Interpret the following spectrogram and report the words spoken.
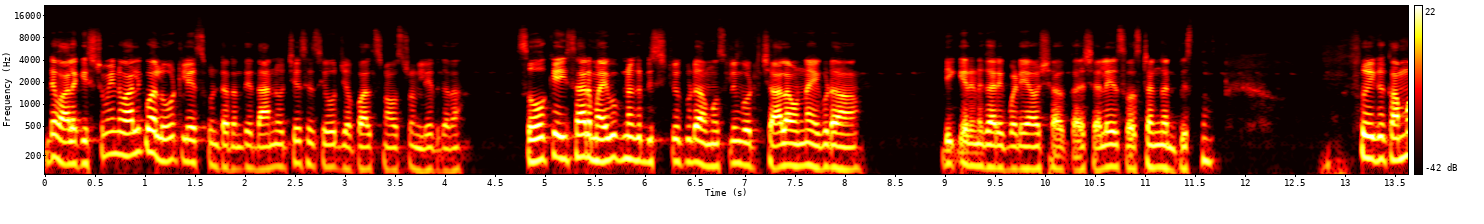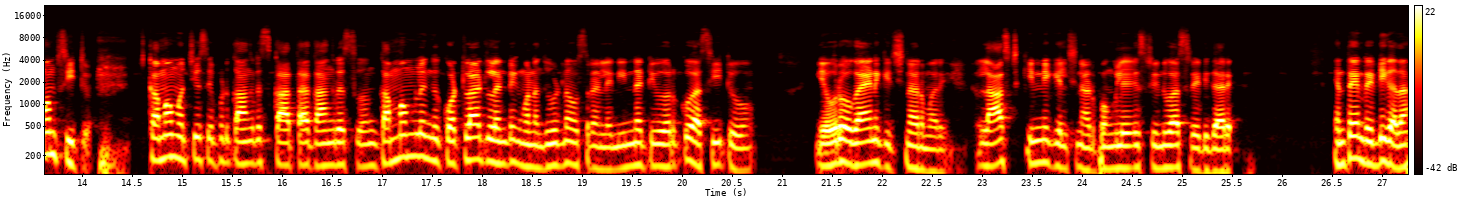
అంటే వాళ్ళకి ఇష్టమైన వాళ్ళకి వాళ్ళు ఓట్లు వేసుకుంటారు అంతే. దాన్ని వచ్చేసేసి ఎవరు చెప్పాల్సిన అవసరం లేదు కదా. So okay. ఈసారి మహబూబ్ నగర్ డిస్ట్రిక్ట్ కూడా ముస్లిం ఓట్లు చాలా ఉన్నాయి కూడా. డికే రెండు గారికి పడే అవకాశాలే స్పష్టంగా అనిపిస్తుంది. సో ఇక ఖమ్మం సీటు. ఖమ్మం వచ్చేసి ఇప్పుడు కాంగ్రెస్ ఖాతా కాంగ్రెస్ ఖమ్మంలో ఇంకా కొట్లాటలు అంటే ఇంక మనం చూడడం అవసరం లేదు నిన్నటి వరకు ఆ సీటు ఎవరో ఒక ఆయనకి ఇచ్చినారు మరి. లాస్ట్ కిన్ని గెలిచినాడు పొంగులే శ్రీనివాస్ రెడ్డి గారే. ఎంతైనా రెడ్డి కదా.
